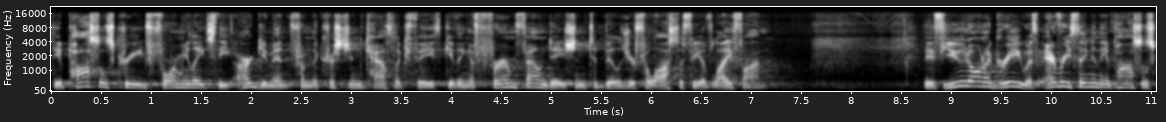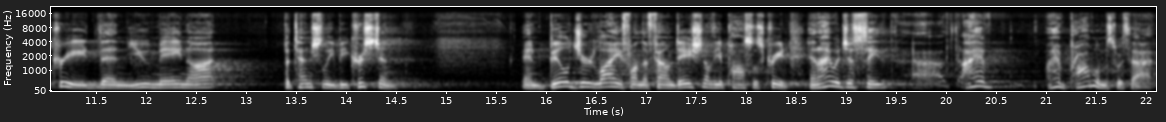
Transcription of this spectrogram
The Apostles' Creed formulates the argument from the Christian Catholic faith, giving a firm foundation to build your philosophy of life on. If you don't agree with everything in the Apostles' Creed, then you may not potentially be Christian. And build your life on the foundation of the Apostles' Creed. And I would just say, uh, I, have, I have problems with that.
